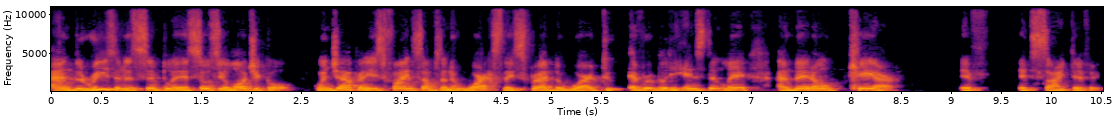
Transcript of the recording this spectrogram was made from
And the reason is simply sociological. When Japanese find something that works, they spread the word to everybody instantly, and they don't care if it's scientific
